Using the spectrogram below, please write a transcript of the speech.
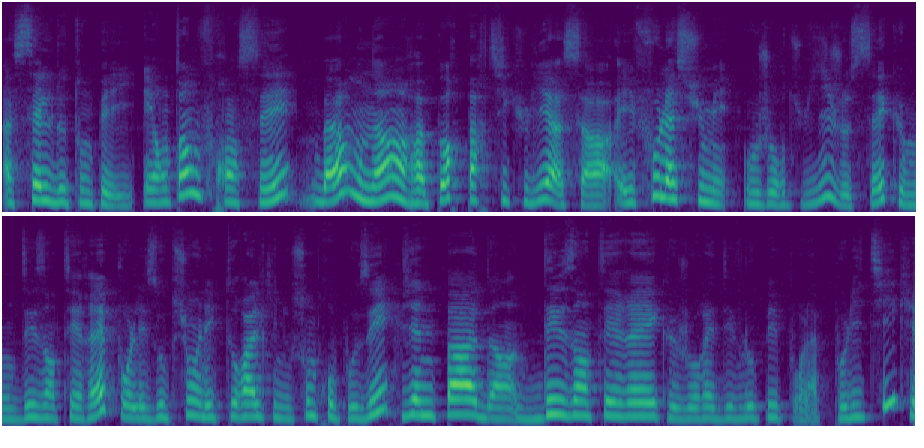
à celle de ton pays. Et en tant que Français, bah, on a un rapport particulier à ça, et il faut l'assumer. Aujourd'hui, je sais que mon désintérêt pour les options électorales qui nous sont proposées viennent pas d'un désintérêt que j'aurais développé pour la politique,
